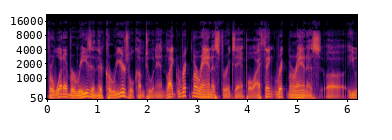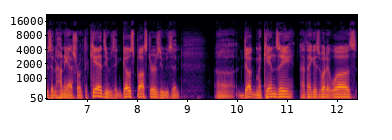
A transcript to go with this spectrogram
for whatever reason, their careers will come to an end. Like Rick Moranis, for example. I think Rick Moranis, uh, he was in Honey, I Shrunk the Kids. He was in Ghostbusters. He was in uh, Doug McKenzie, I think is what it was.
